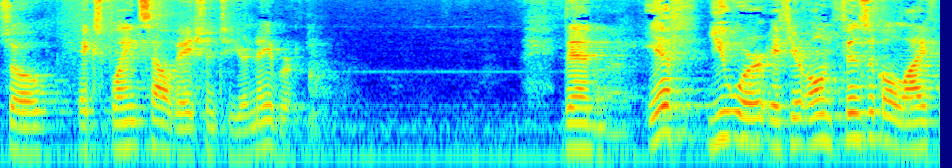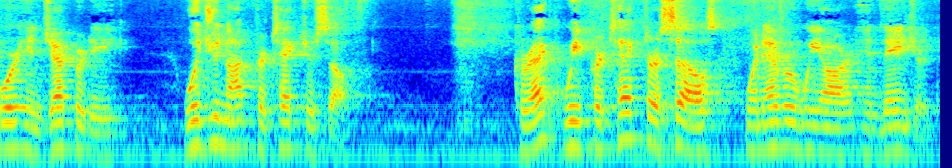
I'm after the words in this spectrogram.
So explain salvation to your neighbor. Then, if you were, if your own physical life were in jeopardy, would you not protect yourself? Correct? We protect ourselves whenever we are endangered.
